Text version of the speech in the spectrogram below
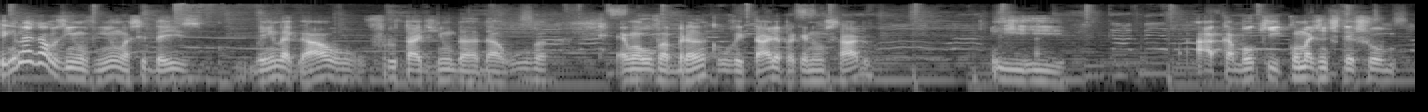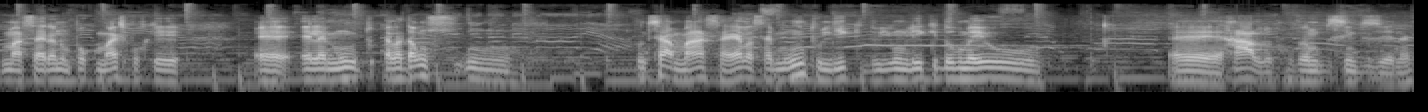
bem legalzinho o vinho, acidez bem legal, o frutadinho da, da uva. É uma uva branca, uva Itália, para quem não sabe. E acabou que, como a gente deixou macerando um pouco mais, porque é, ela é muito. Ela dá um, um. Quando você amassa ela, sai muito líquido e um líquido meio é, ralo, vamos assim dizer, né?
